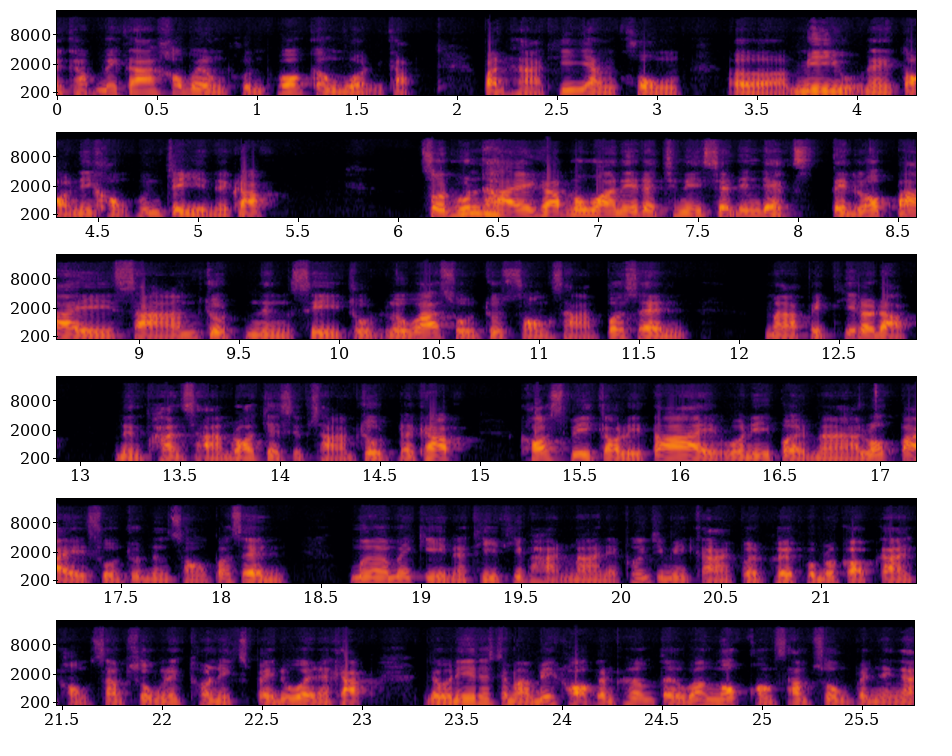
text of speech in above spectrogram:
นะครับไม่กล้าเข้าไปลงทุนเพราะกังวลกับ ปัญหาที่ยังคงมีอยู่ในตอนนี้ของหุ้นจีนนะครับส่วนหุ้นไทยครับเมื่อวานนี้ดัชนี SET Index ติดลบไป 3.14 จุด หรือว่า 0.23%มาปิดที่ระดับ 1,373 จุดนะครับ KOSPI เกาหลีใต้ วันนี้เปิดมาลบไป 0.12%เมื่อไม่กี่นาทีที่ผ่านมาเนี่ยเพิ่งจะมีการเปิดเผยผลประกอบการของ Samsung Electronics ไปด้วยนะครับ เดี๋ยววันนี้เราจะมาวิเคราะห์กันเพิ่มเติมว่างบของ Samsung เป็นยังไง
